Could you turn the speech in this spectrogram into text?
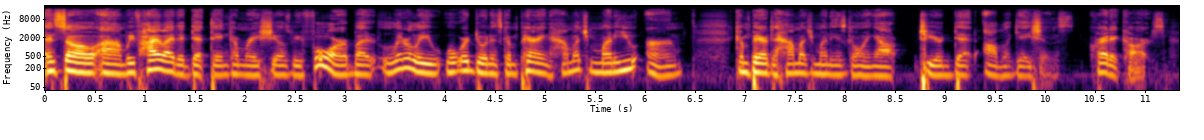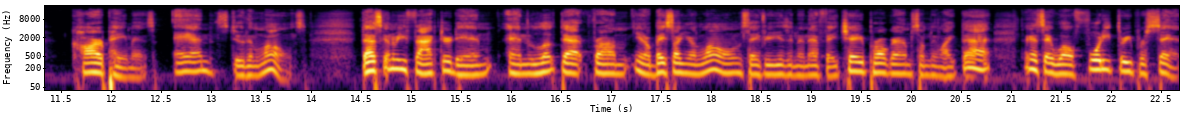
And so um, we've highlighted debt to income ratios before, but literally what we're doing is comparing how much money you earn compared to how much money is going out to your debt obligations, credit cards, car payments, and student loans. That's going to be factored in and looked at from, you know, based on your loan. Say if you're using an FHA program, something like that, they're going to say, well, 43%,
